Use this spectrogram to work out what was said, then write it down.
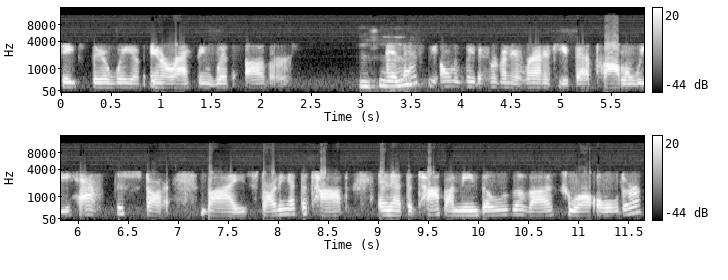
shapes their way of interacting with others. Mm-hmm. And that's the only way that we're going to eradicate that problem. We have to start by starting at the top. And at the top, I mean those of us who are older,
